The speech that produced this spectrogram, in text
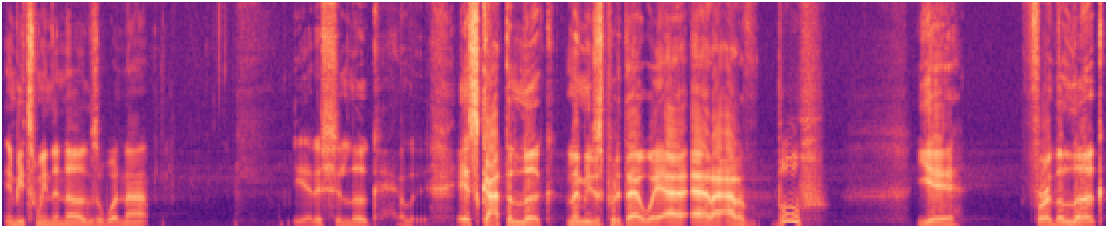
in between the nugs or whatnot. Yeah, this should look hella. It's got the look. Let me just put it that way. Out, out, out of oof. Yeah, for the look,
